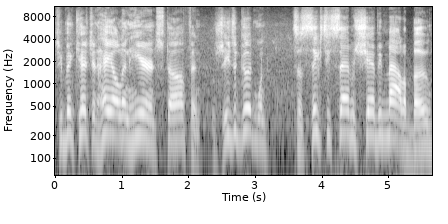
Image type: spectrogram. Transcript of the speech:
She's been catching hail in here and stuff, and she's a good one. It's a 67 Chevy Malibu.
